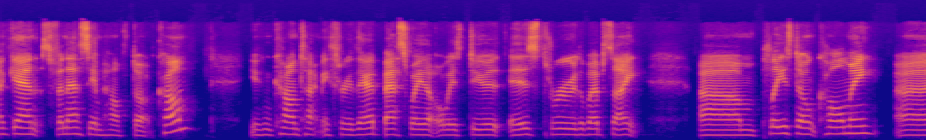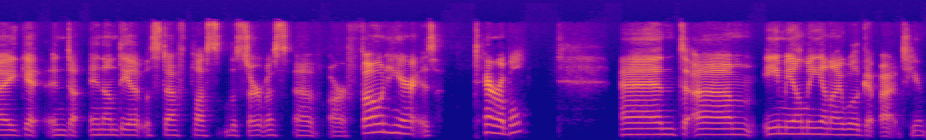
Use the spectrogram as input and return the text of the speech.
again, it's finessiumhealth.com. You can contact me through there. Best way to always do it is through the website. Um, please don't call me. I get inundated with stuff. Plus, the service of our phone here is terrible and um, email me and I will get back to you.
